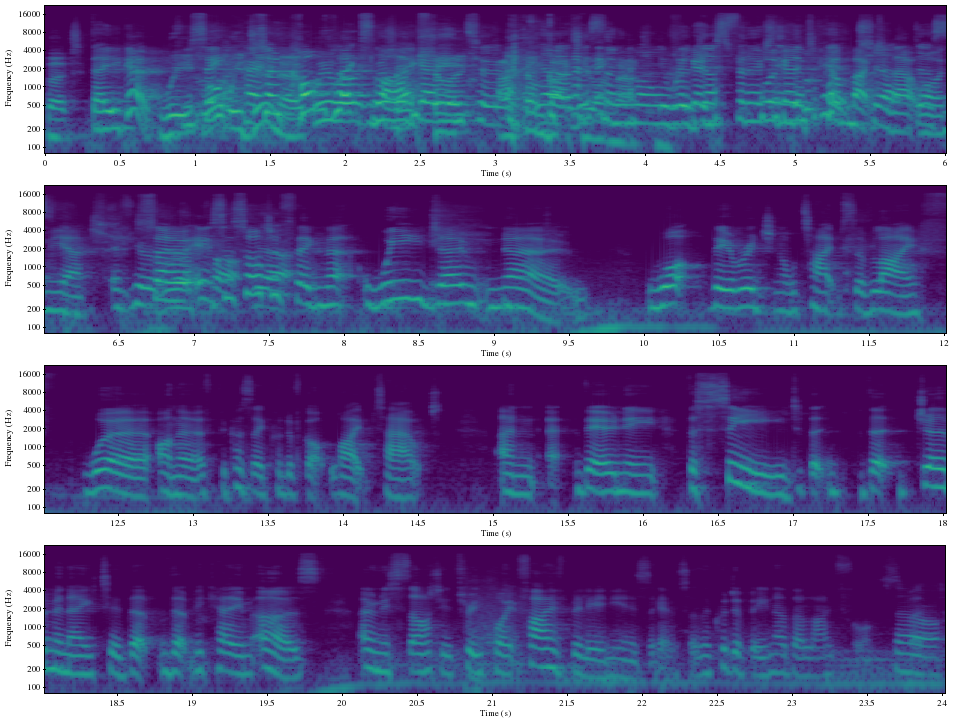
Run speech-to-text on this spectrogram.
but there you go. We, you see? We so know, complex we life. Get into, I'll come yeah, back to you on that. We're, we're just finishing We're going to come back to that yeah, one. Yeah. So it's a sort yeah. of thing that we don't know what the original types of life were on Earth because they could have got wiped out, and uh, the only the seed that that germinated that that became us only started 3.5 billion years ago. So there could have been other life forms. So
